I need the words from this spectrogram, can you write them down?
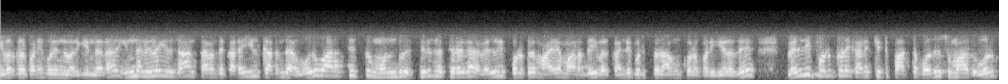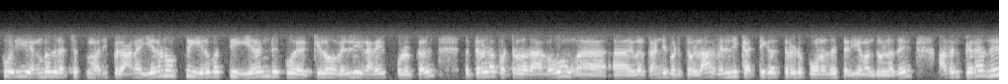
இவர்கள் பணிபுரிந்து வருகின்றனர். இந்த நிலையில் தான் தனது கடையில் கடந்த ஒரு வாரத்திற்கு முன்பு சிறுக சிறுக வெள்ளி பொருட்கள் மாயமானதை இவர் கண்டுபிடித்ததாகவும் கூறப்படுகிறது. வெள்ளி பொருட்களை கணக்கிட்டு பார்த்தபோது சுமார் ஒரு கோடி எண்பது லட்சத்து மதிப்பிலான இருநூத்தி இருபத்தி இரண்டு கிலோ வெள்ளி நகை பொருட்கள் திருடப்பட்டுள்ளதாகவும் இவர் கண்டுபிடித்துள்ளார். வெள்ளி கட்டிகள் திருடு போனது தெரிய வந்துள்ளது. அதன் பிறகு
